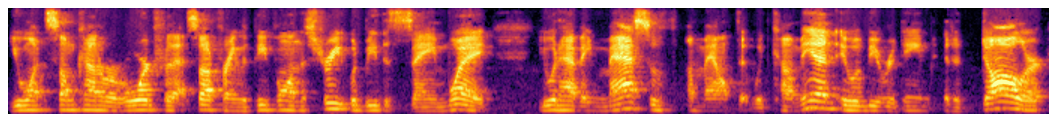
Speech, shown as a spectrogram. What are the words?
You want some kind of reward for that suffering. The people on the street would be the same way you would have a massive amount that would come in. It would be redeemed at a dollar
